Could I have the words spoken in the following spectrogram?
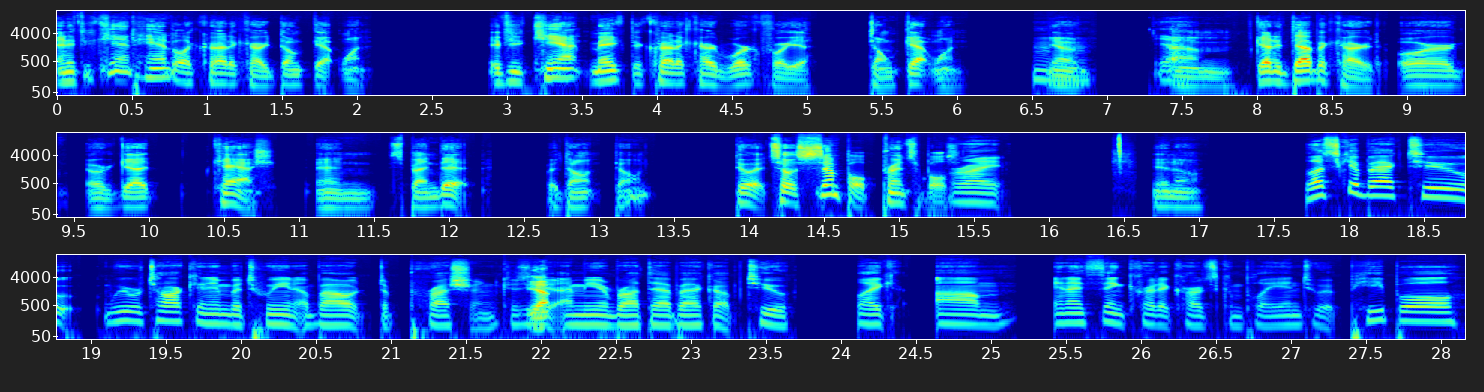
And if you can't handle a credit card, don't get one. If you can't make the credit card work for you, don't get one. Mhm. know, Yeah. Um, get a debit card or or get cash and spend it, but don't don't do it. So simple principles, right. you know. Let's get back to we were talking in between about depression because Yep. I mean you brought that back up too, like um, and I think credit cards can play into it. People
